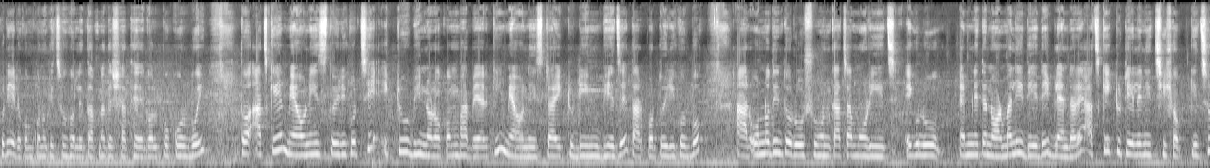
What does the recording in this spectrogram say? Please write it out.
করি, এরকম কোনো কিছু হলে তো আপনাদের সাথে গল্প করবই। তো আজকে মেয়নিজ তৈরি করছি, একটু ভিন্ন রকমভাবে আর কি। মেয়নিজটা একটু ডিম ভেজে তারপর তৈরি করব। আর অন্যদিন তো রসুন কাঁচা মরিচ এগুলো এমনিতে নর্মালি দিয়ে দিই ব্লেন্ডারে আজকে একটু টেলে নিচ্ছি সব কিছু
